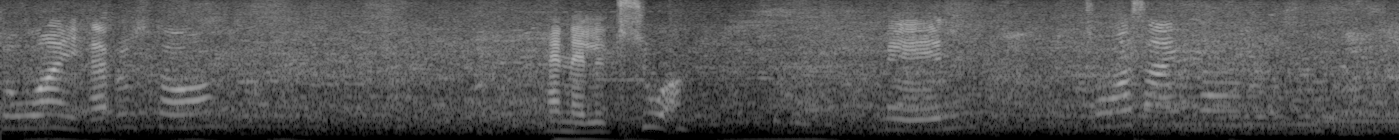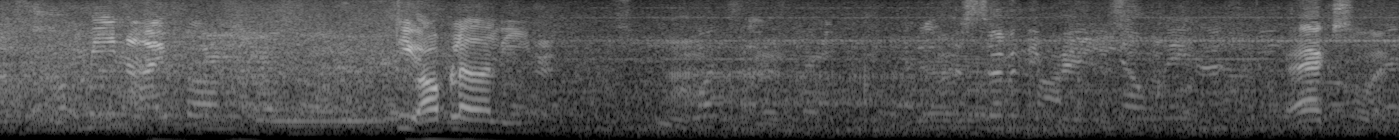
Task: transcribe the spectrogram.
Tore i Apple Store. Han er lidt sur. Men Tores iPhone og min iPhone, de oplader lige. Excellent.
